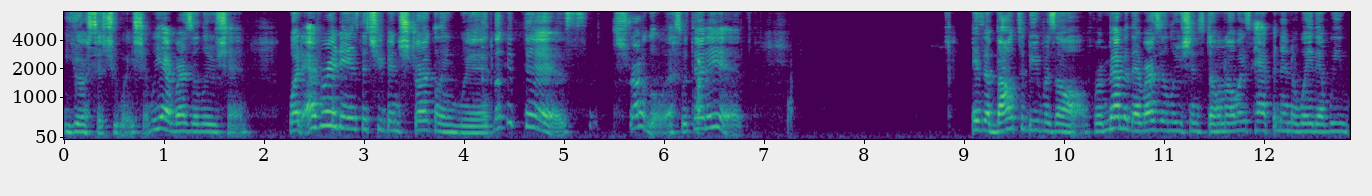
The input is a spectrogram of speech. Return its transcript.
your situation. We have resolution. Whatever it is that you've been struggling with look at this. Struggle. That's what that is is about to be resolved. Remember that resolutions don't always happen in a way that we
